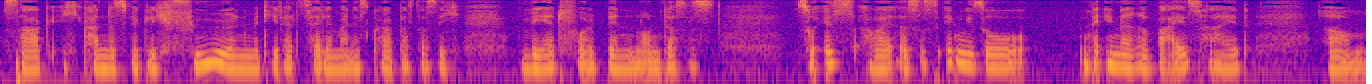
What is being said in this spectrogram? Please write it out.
sage, ich kann das wirklich fühlen mit jeder Zelle meines Körpers, dass ich wertvoll bin und dass es so ist, aber es ist irgendwie so eine innere Weisheit, ähm,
